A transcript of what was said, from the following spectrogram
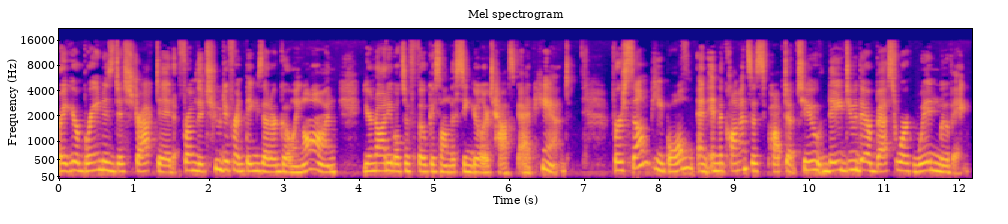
right? Your brain is distracted from the two different things that are going on. You're not able to focus on the singular task at hand. For some people, and in the comments this popped up too, they do their best work when moving,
